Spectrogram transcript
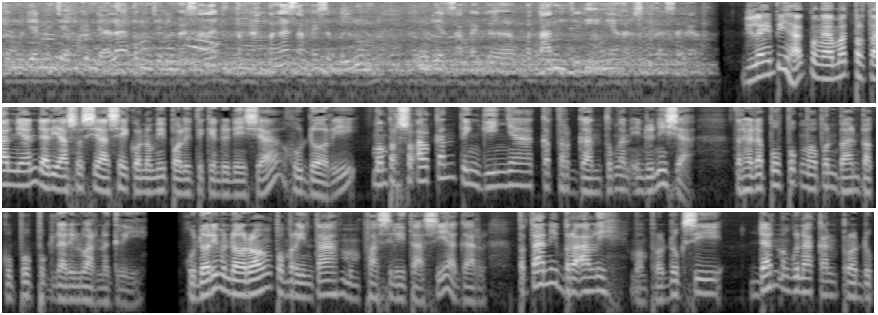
kemudian menjadi kendala atau menjadi masalah di tengah-tengah sampai sebelum kemudian sampai ke petani. Jadi ini yang harus kita segera di lain pihak, pengamat pertanian dari Asosiasi Ekonomi Politik Indonesia, Hudori, mempersoalkan tingginya ketergantungan Indonesia terhadap pupuk maupun bahan baku pupuk dari luar negeri. Hudori mendorong pemerintah memfasilitasi agar petani beralih memproduksi dan menggunakan produk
